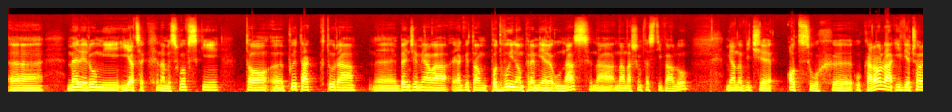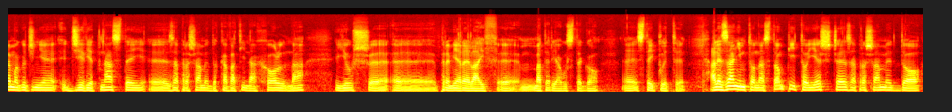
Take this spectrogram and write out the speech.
Mary Rumi i Jacek Namysłowski to e, płyta, która e, będzie miała jakby tą podwójną premierę u nas na, na naszym festiwalu. Mianowicie odsłuch e, u Karola i wieczorem o godzinie 19 e, zapraszamy do Cavatina Hall na już premierę live materiału z, tego, z tej płyty. Ale zanim to nastąpi, to jeszcze zapraszamy do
